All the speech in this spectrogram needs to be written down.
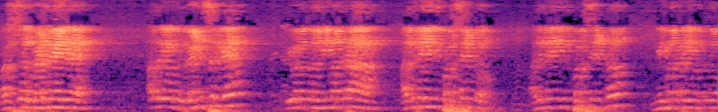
ಬಸ್ ಕಡಿಮೆ ಇದೆ. ಆದ್ರೆ ಇವತ್ತು ಗಂಡಸರಿಗೆ ಇವತ್ತು ನಿಮ್ಮ ಹತ್ರ ಹದಿನೈದು ಪರ್ಸೆಂಟ್ ಹದಿನೈದು ಪರ್ಸೆಂಟ್ ನಿಮ್ಮ ಹತ್ರ ಇವತ್ತು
